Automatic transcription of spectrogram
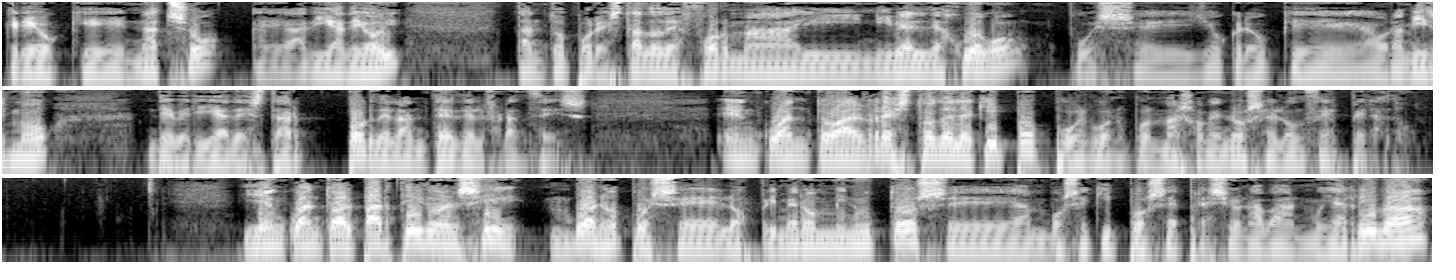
creo que Nacho, a día de hoy, tanto por estado de forma y nivel de juego, pues eh, yo creo que ahora mismo debería de estar por delante del francés. En cuanto al resto del equipo, pues bueno, pues más o menos el 11 esperado. Y en cuanto al partido en sí, bueno, pues eh, los primeros minutos eh, ambos equipos se presionaban muy arriba,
